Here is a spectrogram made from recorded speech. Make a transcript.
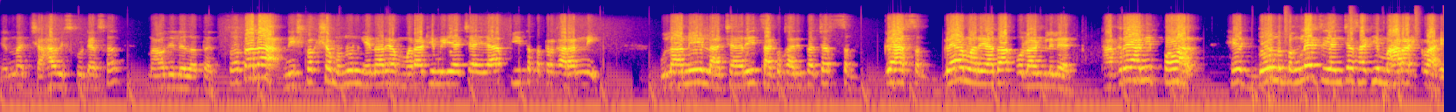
यांना चहा बिस्कुट्याचं नाव दिलं जातं. स्वतःला निष्पक्ष म्हणून घेणाऱ्या मराठी मीडियाच्या या पीत पत्रकारांनी गुलामी लाचारी चाटुकारिताच्या सगळ्या सगळ्या मर्यादा ओलांडलेल्या आहेत. ठाकरे आणि पवार हे दोन बंगलेच यांच्यासाठी महाराष्ट्र आहे.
